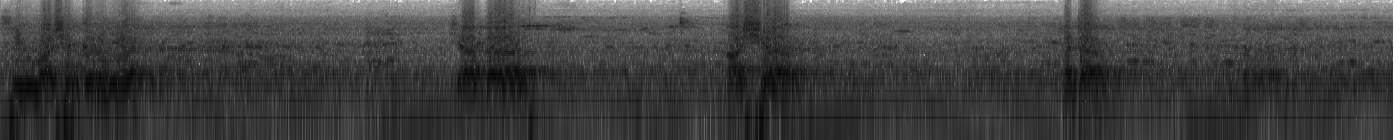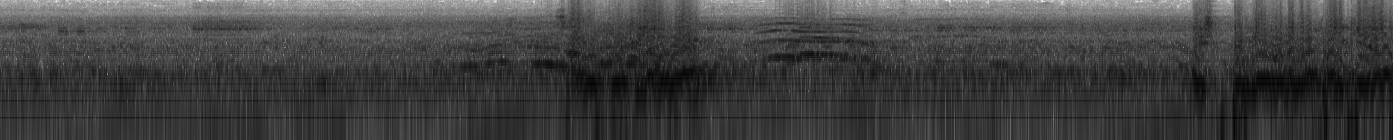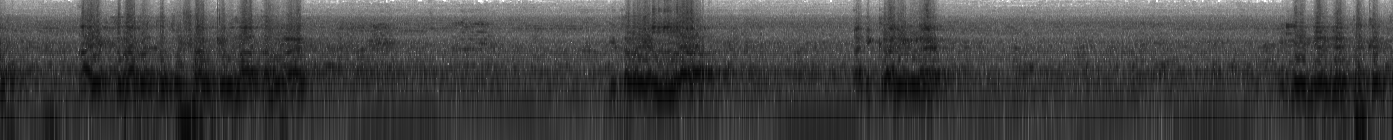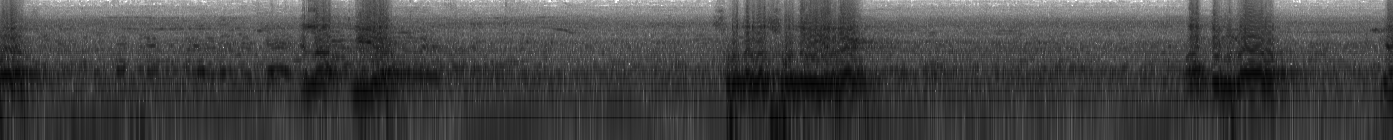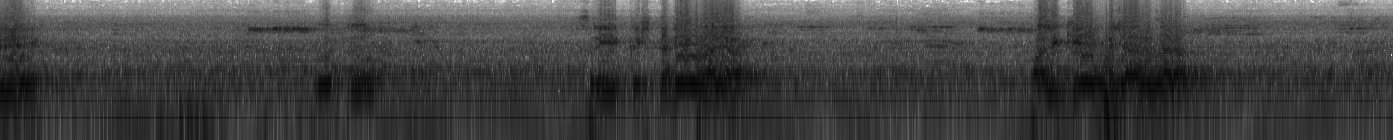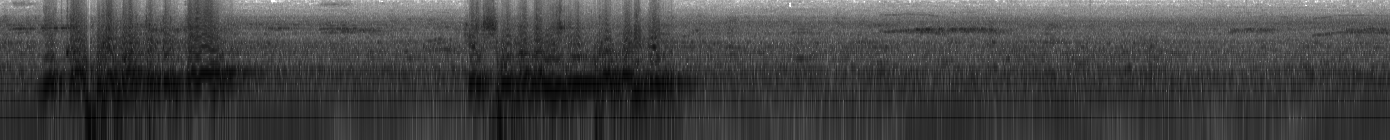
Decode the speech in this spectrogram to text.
ಶ್ರೀ ಉಮಾಶಂಕರ್ ಅವರ ಖ್ಯಾತ ಹಾಸ್ಯ ನಟ ಬೆಂಗಳೂರು ನಗರ ಪಾಲಿಕೆಯ ಆಯುಕ್ತರಾದಂಥ ತುಷಾರ್ ಗಿರ್ನಾಥ್ ಅವರ, ಇತರ ಎಲ್ಲ ಅಧಿಕಾರಿಗಳೇ, ಇಲ್ಲಿ ನೆರೆದಿರ್ತಕ್ಕಂಥ ಎಲ್ಲ ಆತ್ಮೀಯ ಸೋದರ ಸೋದರಿಯರೇ, ಮಾಧ್ಯಮದ ಗೆಳೆಯರೇ ಇವತ್ತು ಶ್ರೀ ಕೃಷ್ಣದೇವರಾಯ ಪಾಲಿಕೆ ಬಜಾರನ್ನ ಲೋಕಾರ್ಪಣೆ ಮಾಡ್ತಕ್ಕಂಥ ಕೆಲಸವನ್ನು ನಾವೆಲ್ಲರೂ ಕೂಡ ಮಾಡಿದ್ದೇವೆ.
